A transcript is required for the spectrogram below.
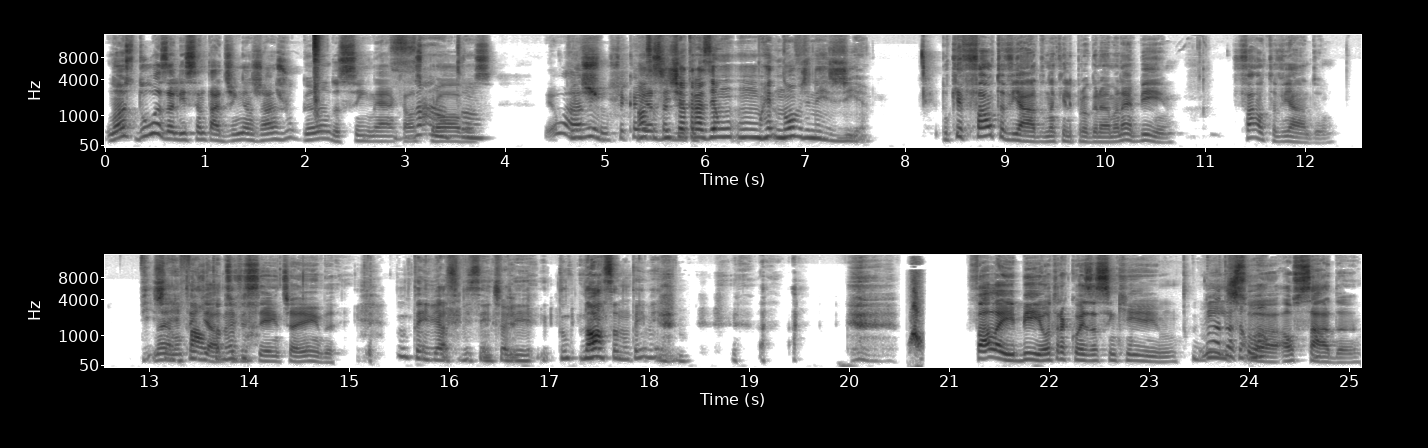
nós duas ali sentadinhas já julgando, assim, né? Aquelas Exato. provas. Eu acho, fica Nossa, a gente ia dica. trazer um, um renovo de energia. Porque falta viado naquele programa, né, Bi? Falta viado. Vixe, Né? é Não tem falta, viado né? suficiente ainda. Não tem viado suficiente ali. Nossa, não tem mesmo. Fala aí, Bi, outra coisa assim que não é da sua uma- alçada,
